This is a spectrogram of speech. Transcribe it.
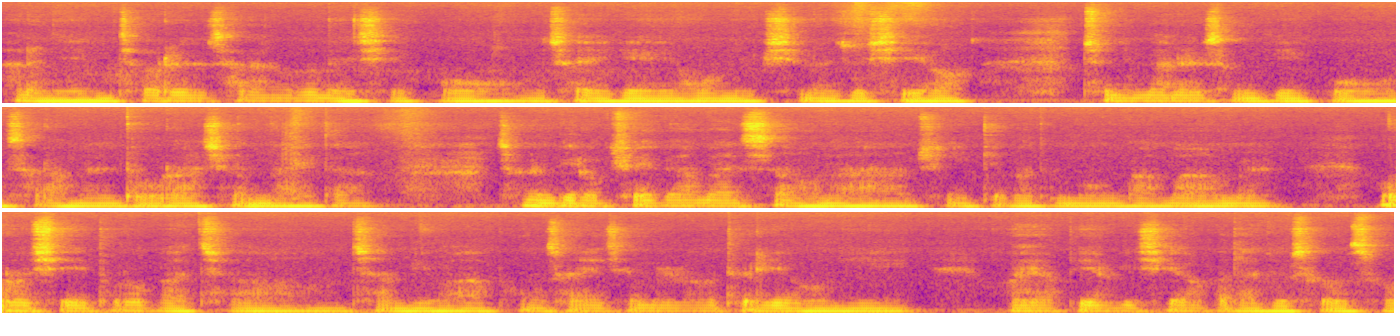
하느님 저를 사랑으로 내시고 저에게 영혼 육신을 주시어 주님만을 섬기고 사람을 도우라 하셨나이다. 저는 비록 죄가 많사오나 주님께 받은 몸과 마음을 오롯이 도로 바쳐 자미와 봉사의 제물로 드리오니 어여삐 여기시어 받아주소서.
